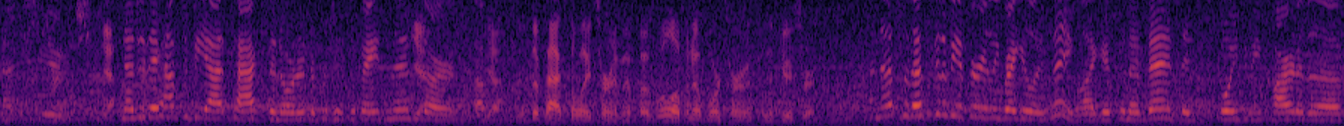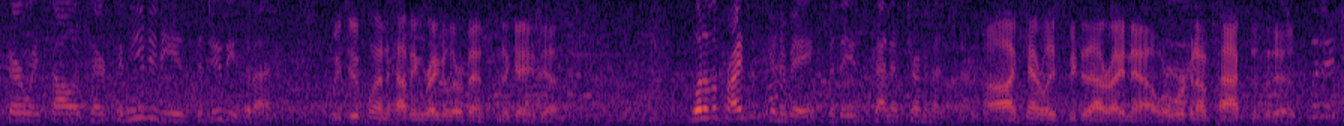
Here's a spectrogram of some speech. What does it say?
That's huge. Yeah. Now, do they have to be at PAX in order to participate in this? Yes. Or, okay. yes, it's a PAX-only tournament, but we'll open up more tournaments in the future. And that's so that's going to be a fairly regular thing. Like it's an event that's going to be part of the Fairway Solitaire community is to do these events. We do plan on having regular events in the game, yes. What are the prizes going to be for these kind of tournaments? Uh, I can't really speak to that right now. We're working on PAX as it is. But it's,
